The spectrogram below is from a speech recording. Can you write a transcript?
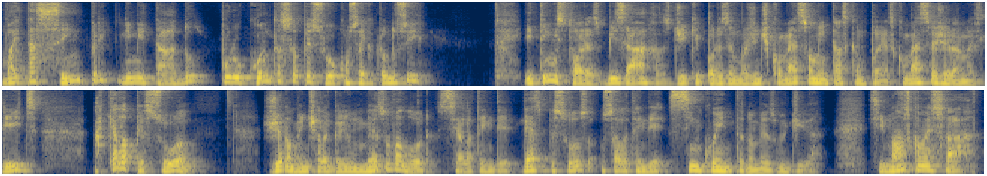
vai estar tá sempre limitado por o quanto essa pessoa consegue produzir. E tem histórias bizarras de que, por exemplo, a gente começa a aumentar as campanhas, começa a gerar mais leads, aquela pessoa, geralmente ela ganha o mesmo valor se ela atender 10 pessoas ou se ela atender 50 no mesmo dia. Se nós começar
